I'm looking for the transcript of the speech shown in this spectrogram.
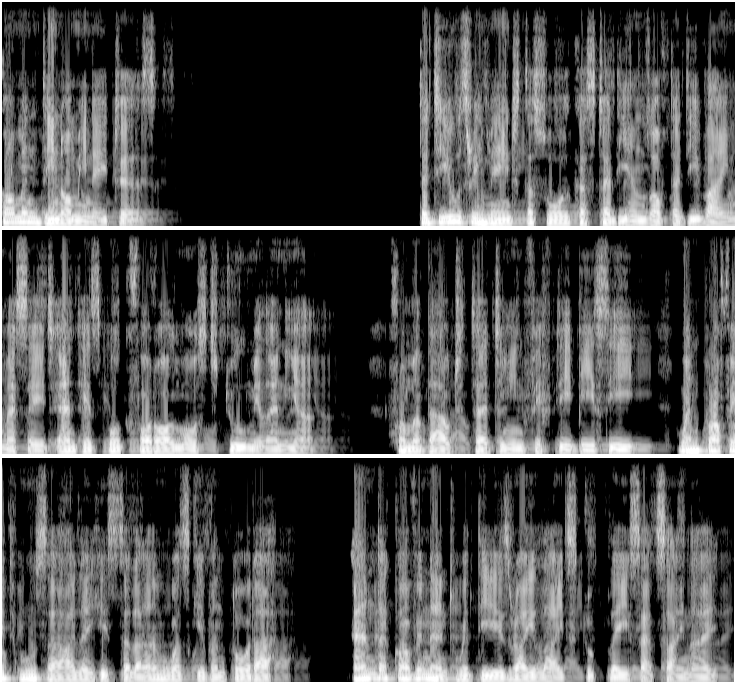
Common denominators The Jews remained the sole custodians of the divine message and his book for almost two millennia. From about 1350 BC, when Prophet Musa alayhi salam was given Torah, and the covenant with the Israelites took place at Sinai,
